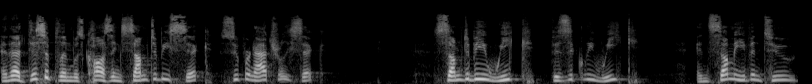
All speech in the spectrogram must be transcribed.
And that discipline was causing some to be sick, supernaturally sick, some to be weak, physically weak, and some even to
